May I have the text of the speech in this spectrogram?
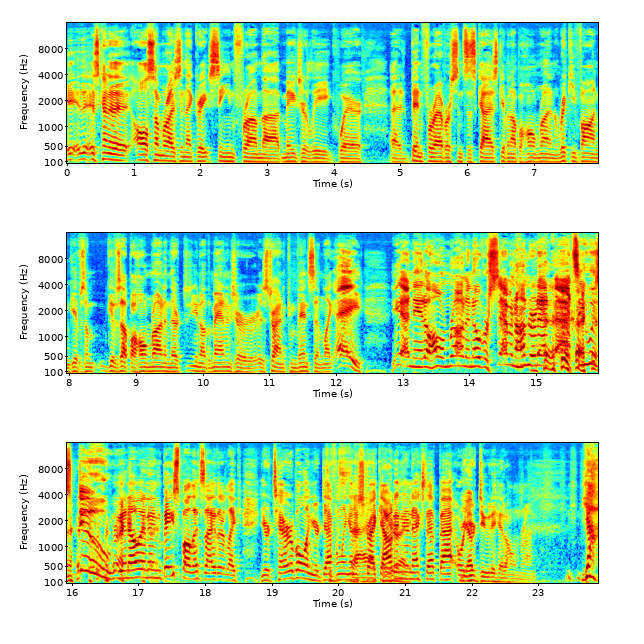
it, it's kind of all summarized in that great scene from uh, Major League where. Uh, been forever since this guy's given up a home run, and Ricky Vaughn gives him gives up a home run, and they're you know the manager is trying to convince him like, hey, he hadn't hit a home run in over 700 at bats. He was due, you know. And in baseball, it's either like you're terrible and you're definitely going to strike Exactly out in your next at bat, or Yep. you're due to hit a home run. Yeah,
